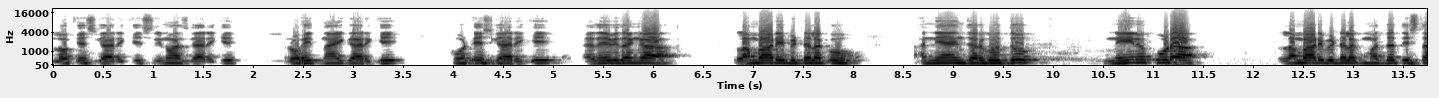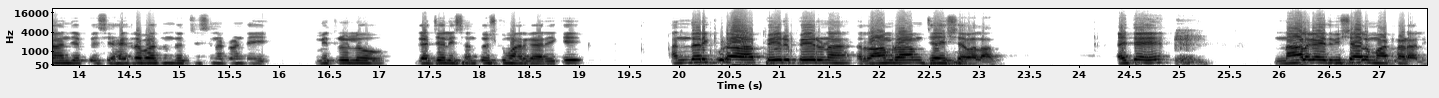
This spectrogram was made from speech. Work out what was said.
లోకేష్ గారికి శ్రీనివాస్ గారికి రోహిత్ నాయక్ గారికి కోటేష్ గారికి అదేవిధంగా లంబాడీ బిడ్డలకు అన్యాయం జరగొద్దు. నేను కూడా లంబాడి బిడ్డలకు మద్దతు ఇస్తా అని చెప్పేసి హైదరాబాద్ నుండి వచ్చేసినటువంటి మిత్రులు గజ్జలి సంతోష్ కుమార్ గారికి అందరికి కూడా పేరు పేరున రామ్ రామ్ జై శివలాల్. అయితే నాలుగైదు విషయాలు మాట్లాడాలి.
